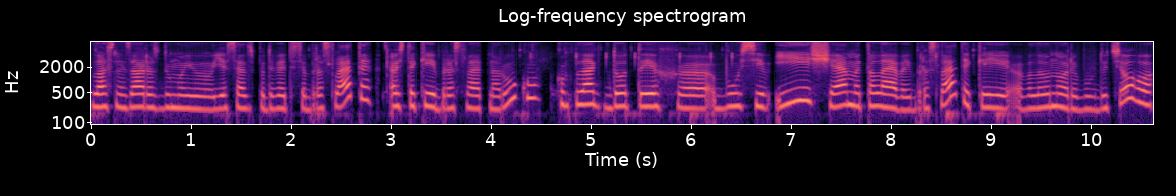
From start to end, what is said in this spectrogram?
Власне, зараз думаю, є сенс подивитися браслети. Ось такий браслет на руку, комплект до тих е, бусів, і ще металевий браслет, який в Леонори був до цього.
